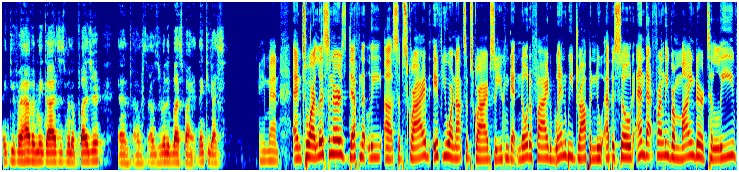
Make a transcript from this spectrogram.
thank you for having me guys it's been a pleasure and i was, I was really blessed by it thank you guys Amen. And to our listeners, definitely uh, subscribe if you are not subscribed so you can get notified when we drop a new episode and that friendly reminder to leave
